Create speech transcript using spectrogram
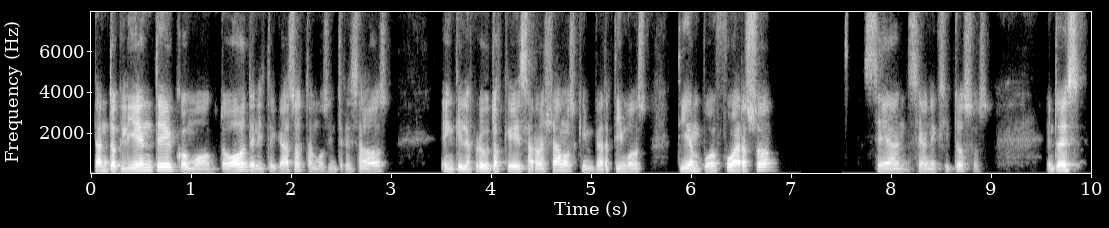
tanto cliente como Octobot, en este caso, estamos interesados en que los productos que desarrollamos, que invertimos tiempo, esfuerzo, sean, sean exitosos. Entonces,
